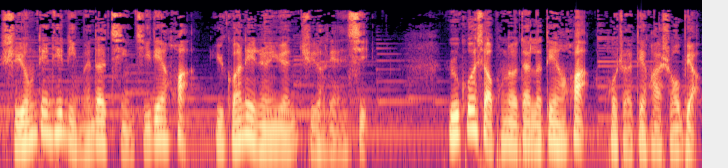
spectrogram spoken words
使用电梯里面的紧急电话与管理人员取得联系。如果小朋友带了电话或者电话手表，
